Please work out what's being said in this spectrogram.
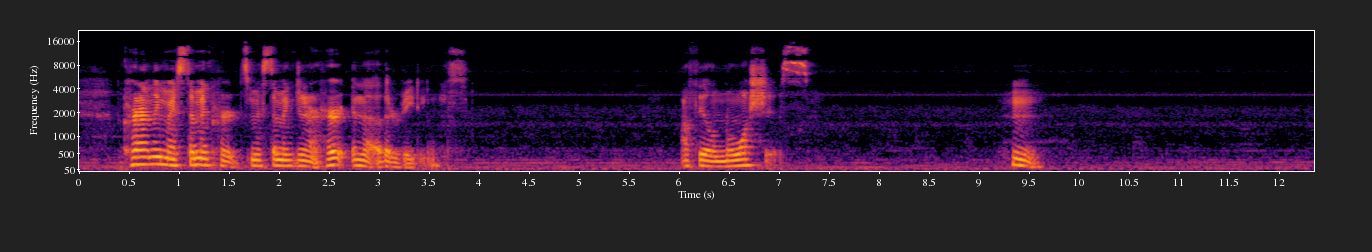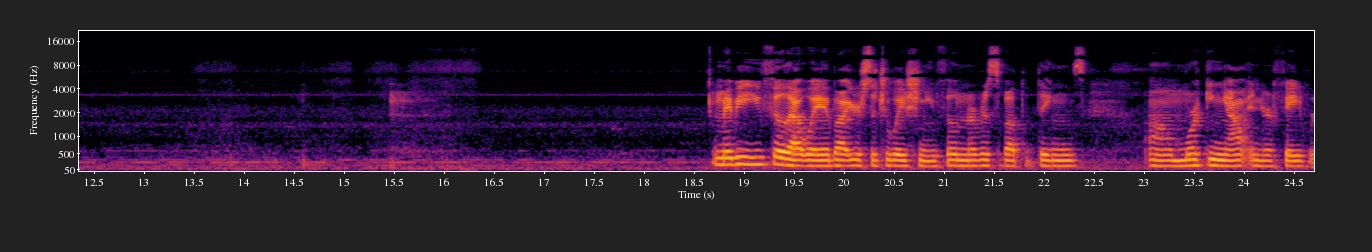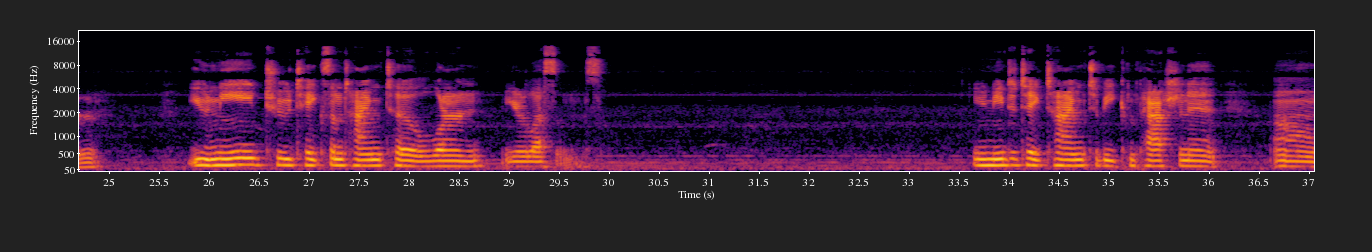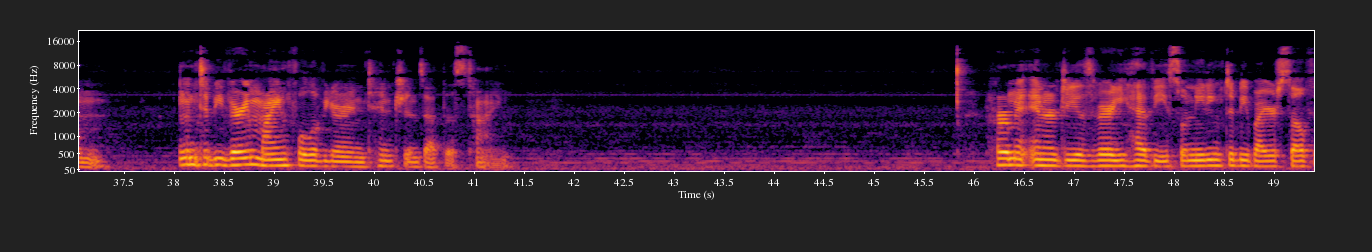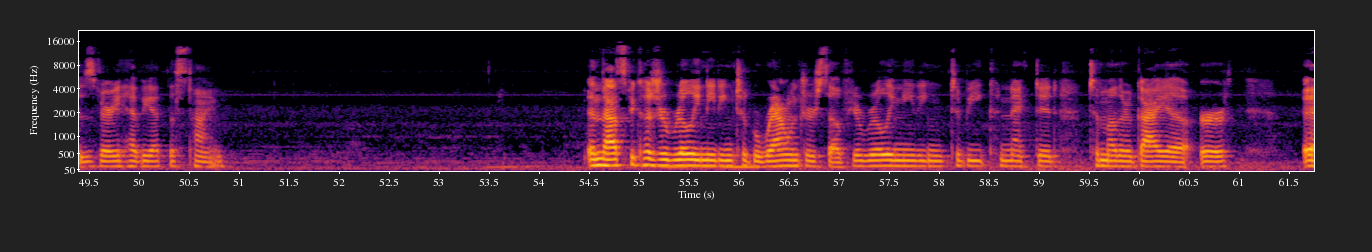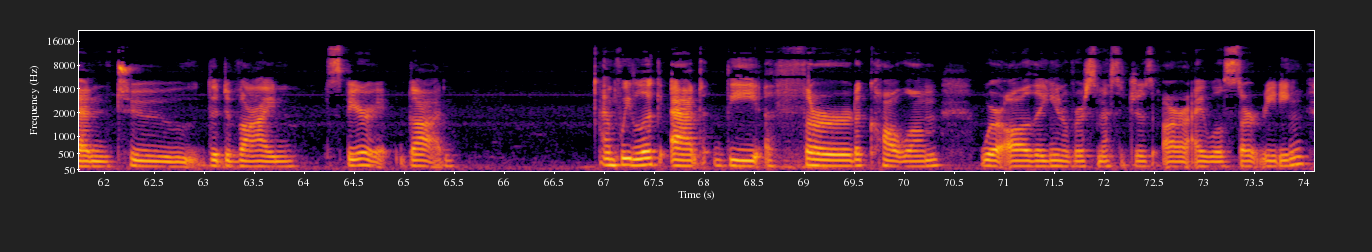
Currently, my stomach hurts. My stomach didn't hurt in the other readings. I feel nauseous. Hmm. Maybe you feel that way about your situation. You feel nervous about the things um, working out in your favor. You need to take some time to learn your lessons. You need to take time to be compassionate um, and to be very mindful of your intentions at this time. Hermit energy is very heavy, so needing to be by yourself is very heavy at this time. And that's because you're really needing to ground yourself. You're really needing to be connected to Mother Gaia, Earth, and to the divine spirit, God. And if we look at the third column where all the universe messages are, I will start reading.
